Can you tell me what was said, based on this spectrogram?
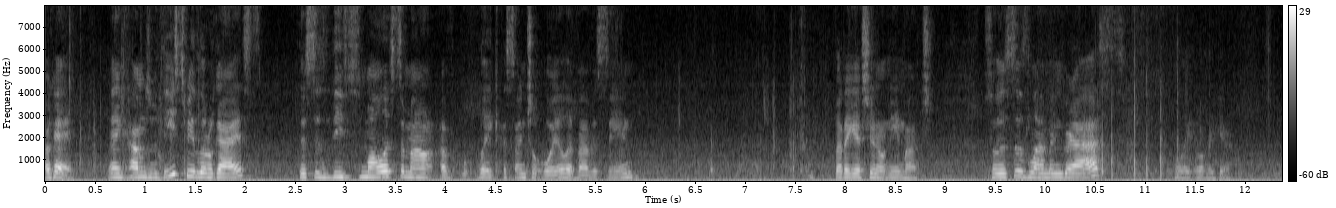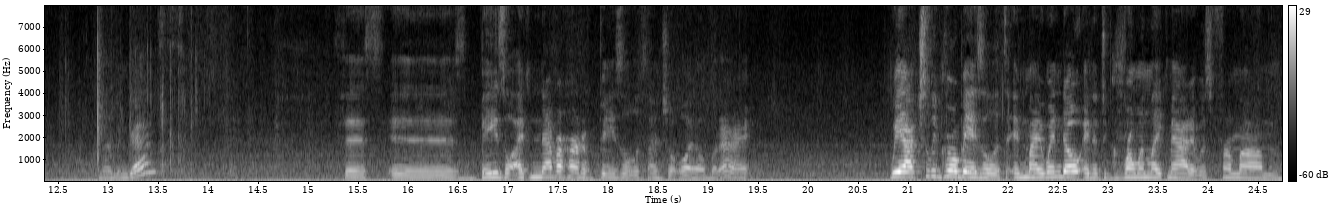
Okay, and it comes with these three little guys. This is the smallest amount of like essential oil I've ever seen. But I guess you don't need much. So this is lemongrass. Oh, wait, over here. Lemongrass. This is basil. I've never heard of basil essential oil, but all right. We actually grow basil. It's in my window and it's growing like mad. It was from um,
